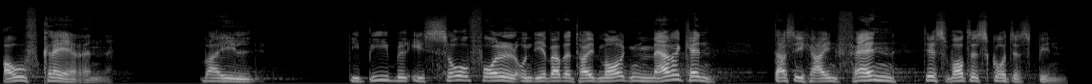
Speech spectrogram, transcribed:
aufklären, weil die Bibel ist so voll und ihr werdet heute Morgen merken, dass ich ein Fan des Wortes Gottes bin.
